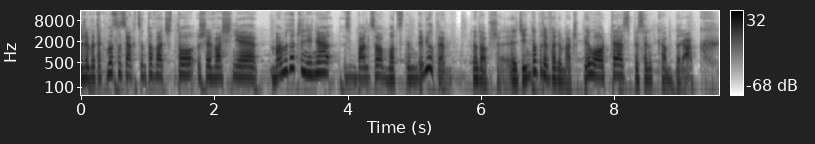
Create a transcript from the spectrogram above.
żeby tak mocno zaakcentować to, że właśnie mamy do czynienia z bardzo mocnym debiutem. No dobrze, dzień dobry very much. Było teraz piosenka Brak.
